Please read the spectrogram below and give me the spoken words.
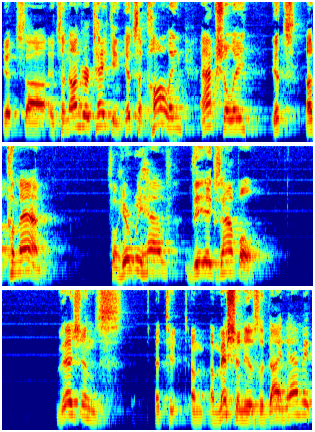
It's, uh, it's an undertaking. It's a calling. Actually, it's a command. So here we have the example. Visions, a, mission is the dynamic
